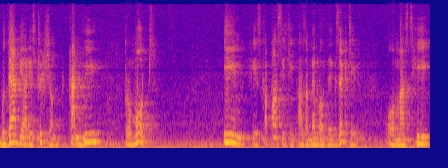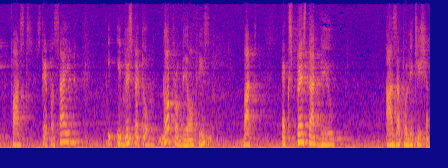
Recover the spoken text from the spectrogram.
would there be a restriction? Can he promote in his capacity as a member of the executive, or must he first step aside in respect of, not from the office, but express that view as a politician,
